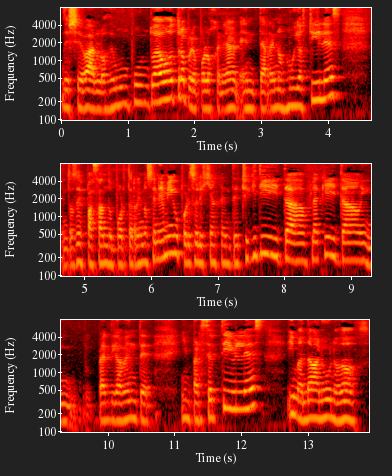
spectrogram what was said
de llevarlos de un punto a otro, pero por lo general en terrenos muy hostiles, entonces pasando por terrenos enemigos, por eso elegían gente chiquitita, flaquita, y prácticamente imperceptibles, y mandaban uno o dos,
